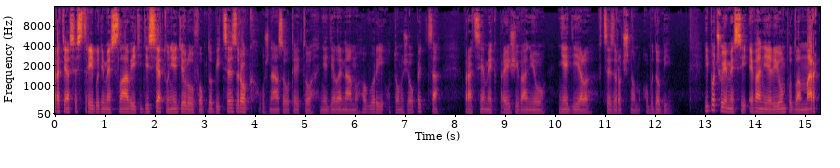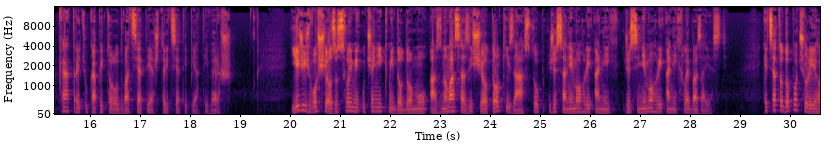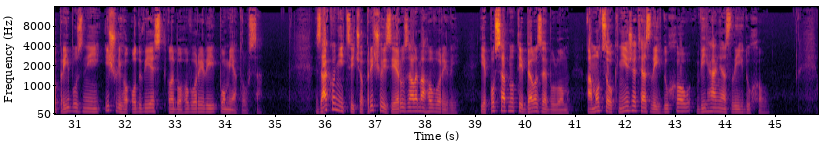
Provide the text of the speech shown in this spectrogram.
Bratia a sestry, budeme sláviť 10. nedelu v období cez rok. Už názov tejto nedele nám hovorí o tom, že opäť sa vraciame k prežívaniu nediel v cezročnom období. Vypočujeme si Evangelium podľa Marka, 3. kapitolu, 20. až 35. verš. Ježiš vošiel so svojimi učeníkmi do domu a znova sa zišiel toľký zástup, že, sa nemohli ani, že si nemohli ani chleba zajesť. Keď sa to dopočuli jeho príbuzní, išli ho odviesť, lebo hovorili, pomiatol sa. Zákonníci, čo prišli z Jeruzalema, hovorili, je posadnutý Belzebulom a mocou kniežaťa zlých duchov vyháňa zlých duchov.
